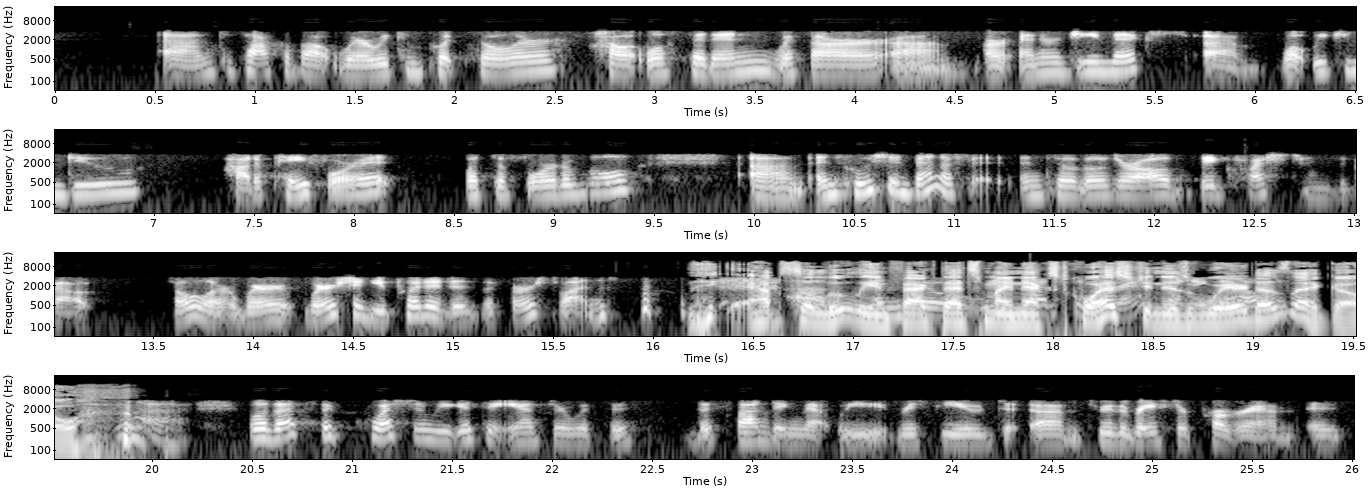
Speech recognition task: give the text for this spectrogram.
um, to talk about where we can put solar, how it will fit in with our um, our energy mix, um, what we can do, how to pay for it, what's affordable, um, and who should benefit. And so those are all big questions about solar. Where where should you put it is the first one. Absolutely. In um, fact, so that's my next question: is where does that go? yeah. Well, that's the question we get to answer with this this funding that we received um, through the Racer program. Is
